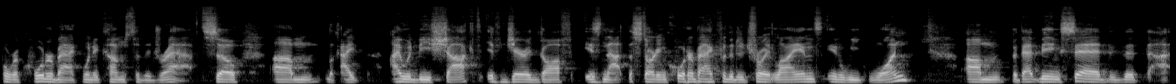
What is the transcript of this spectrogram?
for a quarterback when it comes to the draft. So, um, look, I I would be shocked if Jared Goff is not the starting quarterback for the Detroit Lions in Week One. Um, but that being said, that I,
